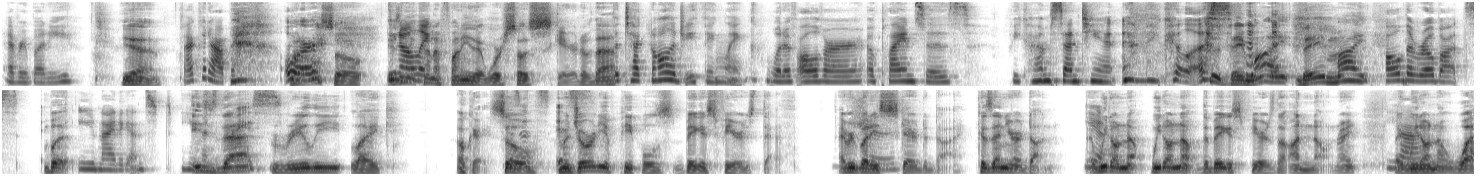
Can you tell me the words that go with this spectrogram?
everybody? yeah. That could happen. But or also, isn't know, it kind of funny that we're so scared of that? the technology thing. Like, what if all of our appliances become sentient and they kill us? Dude, they might. They might. all the robots But unite against human is that race. really like okay so it's- it's- majority of people's biggest fear is death everybody's Sure. scared to die because then you're done Yeah. we don't know we don't know the biggest fear is the unknown right like we don't know what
